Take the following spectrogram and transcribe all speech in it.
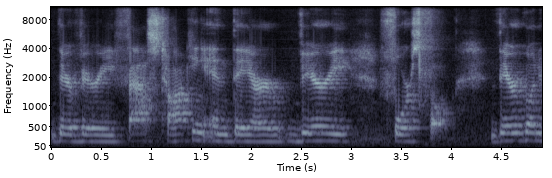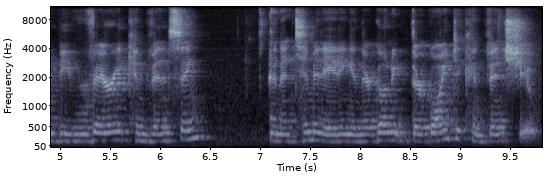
they're very fast talking, and they are very forceful. They're going to be very convincing and intimidating and they're going to they're going to convince you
